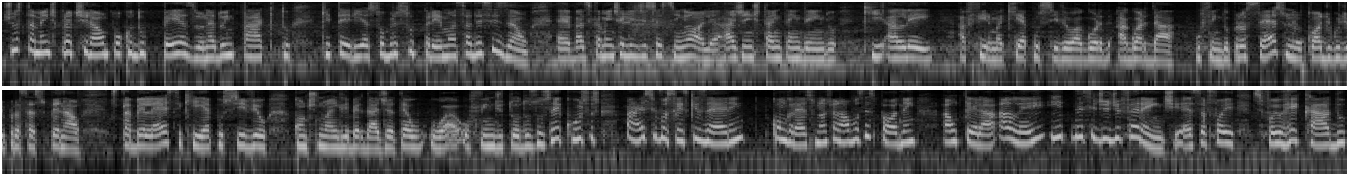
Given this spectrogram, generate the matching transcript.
justamente para tirar um pouco do peso, né, do impacto que teria sobre o Supremo essa decisão. É, basicamente ele disse assim, olha, a gente está entendendo que a lei afirma que é possível aguardar o fim do processo, né? o Código de Processo Penal estabelece que é possível continuar em liberdade até o, o, o fim de todos os recursos, mas se vocês quiserem, Congresso Nacional, vocês podem alterar a lei e decidir diferente. Essa foi, esse foi o recado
